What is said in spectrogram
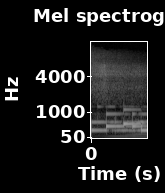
Música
